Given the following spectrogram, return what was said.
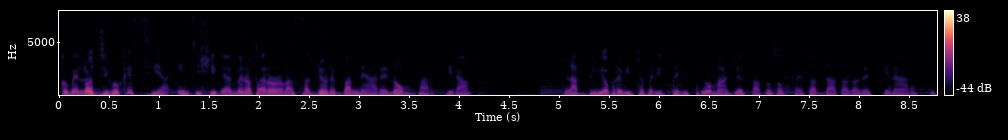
come è logico che sia, in Sicilia almeno per ora la stagione balneare non partirà. L'avvio previsto per il, per il primo maggio è stato sospeso a data da destinarsi.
